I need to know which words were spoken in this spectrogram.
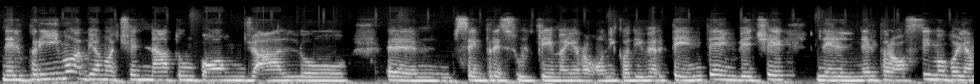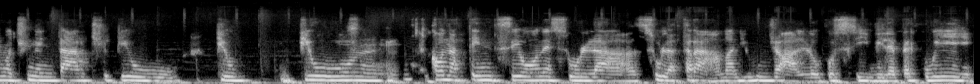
nel primo abbiamo accennato un po' a un giallo ehm, sempre sul tema ironico, divertente, invece nel, nel prossimo vogliamo cimentarci più, più più mm, con attenzione sulla, sulla, trama di un giallo possibile, per cui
